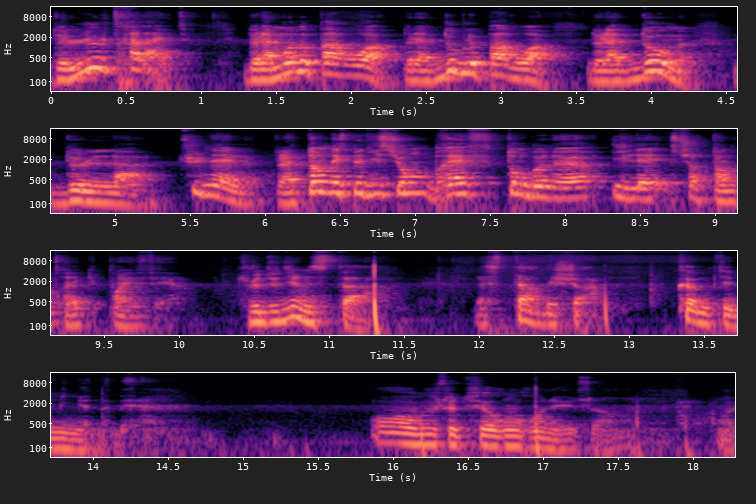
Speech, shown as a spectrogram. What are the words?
de l'ultralight, de la monoparoi, de la double paroi, de la dôme, de la tunnel, de la tente d'expédition, bref, ton bonheur, il est sur tentetrek.fr. Je veux devenir une star. La star des chats. Comme t'es mignonne, ma belle. Oh, ça te fait ronronner, ça. Oui.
